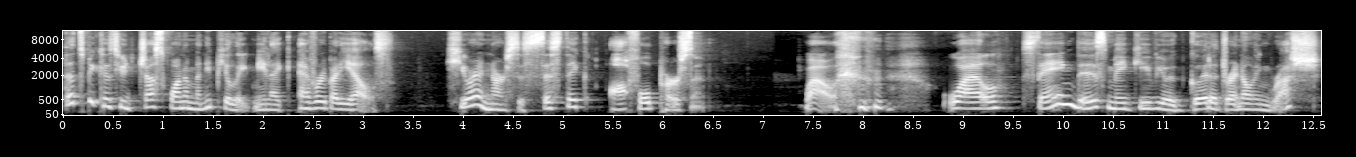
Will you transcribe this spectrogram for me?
That's because you just want to manipulate me like everybody else. You're a narcissistic, awful person. Wow. While saying this may give you a good adrenaline rush,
